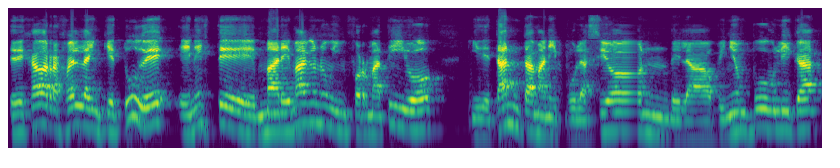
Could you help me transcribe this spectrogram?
te dejaba, Rafael, la inquietud de, en este mare magnum informativo y de tanta manipulación de la opinión pública,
